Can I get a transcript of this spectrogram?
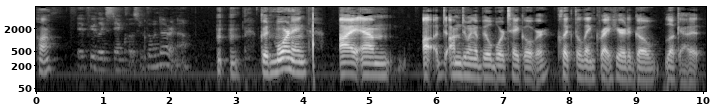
Huh? If you like stand closer to the window or no? Good morning. I am. Uh, I'm doing a billboard takeover. Click the link right here to go look at it.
